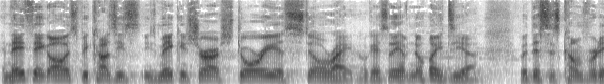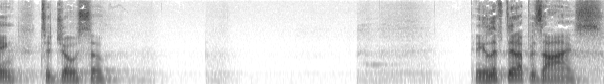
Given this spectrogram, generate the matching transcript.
And they think, oh, it's because he's, he's making sure our story is still right. Okay, so they have no idea. But this is comforting to Joseph. And he lifted up his eyes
